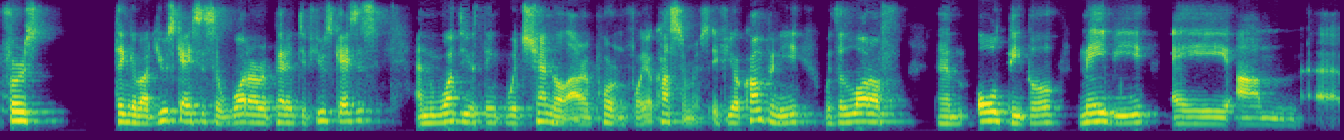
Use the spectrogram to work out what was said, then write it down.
first think about use cases. So what are repetitive use cases? And what do you think which channel are important for your customers? If your company with a lot of um, old people maybe a um, uh,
